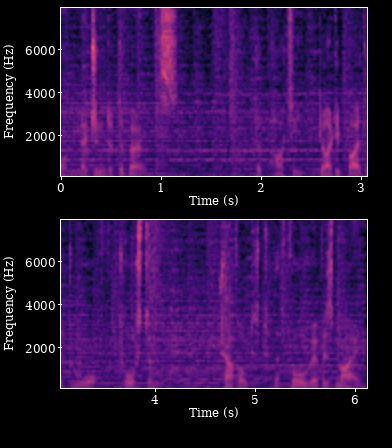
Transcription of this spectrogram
on Legend of the Bones, the party, guided by the dwarf Torsten, travelled to the Four Rivers mine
